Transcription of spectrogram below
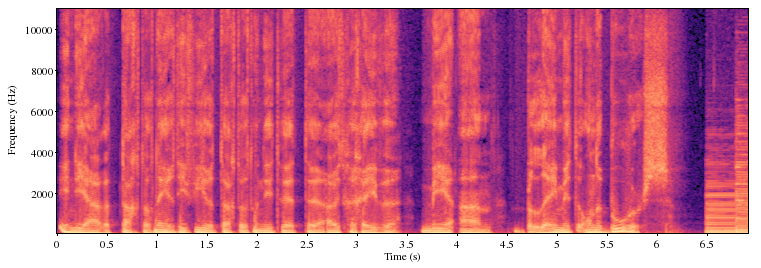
in de jaren 80, 1984... toen dit werd uitgegeven, meer aan Blame It on the Boers. you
